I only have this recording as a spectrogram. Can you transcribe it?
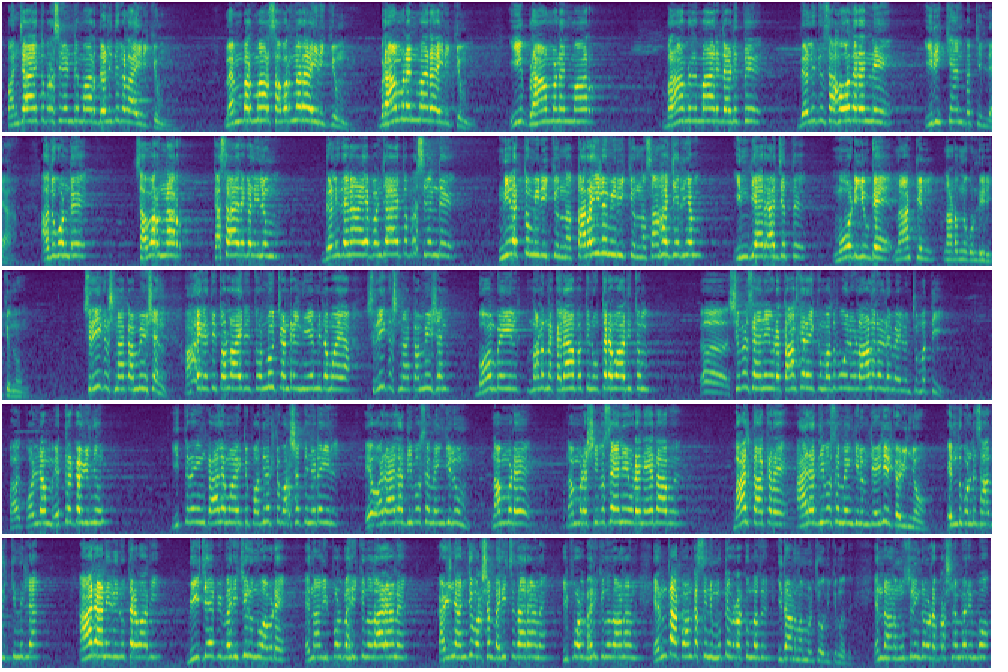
പഞ്ചായത്ത് പ്രസിഡന്റുമാർ ദളിതുകളായിരിക്കും മെമ്പർമാർ സവർണരായിരിക്കും ബ്രാഹ്മണന്മാരായിരിക്കും. ഈ ബ്രാഹ്മണന്മാർ ബ്രാഹ്മണന്മാരുടെ അടുത്ത് ദളിത് സഹോദരന് ഇരിക്കാൻ പറ്റില്ല. അതുകൊണ്ട് സവർണർ കസാരകളിലും ദളിതനായ പഞ്ചായത്ത് പ്രസിഡന്റ് നിലത്തും ഇരിക്കുന്ന തറയിലും ഇരിക്കുന്ന സാഹചര്യം ഇന്ത്യ രാജ്യത്ത് മോഡിയുടെ നാട്ടിൽ നടന്നുകൊണ്ടിരിക്കുന്നു. ശ്രീകൃഷ്ണ കമ്മീഷൻ ആയിരത്തി തൊള്ളായിരത്തി തൊണ്ണൂറ്റി നിയമിതമായ ശ്രീകൃഷ്ണ കമ്മീഷൻ ബോംബെയിൽ നടന്ന കലാപത്തിന് ഉത്തരവാദിത്വം ശിവസേനയുടെ താക്കരയ്ക്കും അതുപോലെയുള്ള ആളുകളുടെ മേലും ചുമത്തി. കൊല്ലം എത്ര കഴിഞ്ഞു? ഇത്രയും കാലമായിട്ട് പതിനെട്ട് വർഷത്തിനിടയിൽ ഒരര ദിവസമെങ്കിലും നമ്മുടെ നമ്മുടെ ശിവസേനയുടെ നേതാവ് ബാൽ താക്കറെ അര ദിവസമെങ്കിലും ജയിലിൽ കഴിഞ്ഞോ? എന്തുകൊണ്ട് സാധിക്കുന്നില്ല? ആരാണ് ഇതിന് ഉത്തരവാദി? ബി ജെ പി ഭരിച്ചിരുന്നു അവിടെ. എന്നാൽ ഇപ്പോൾ ഭരിക്കുന്നത് ആരാണ്? കഴിഞ്ഞ അഞ്ചു വർഷം ഭരിച്ചതാരാണ് ഇപ്പോൾ ഭരിക്കുന്നതാണ് എന്താ കോൺഗ്രസിന് മുട്ടുവിറക്കുന്നത് ഇതാണ് നമ്മൾ ചോദിക്കുന്നത്. എന്താണ് മുസ്ലിങ്ങളുടെ പ്രശ്നം വരുമ്പോ?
